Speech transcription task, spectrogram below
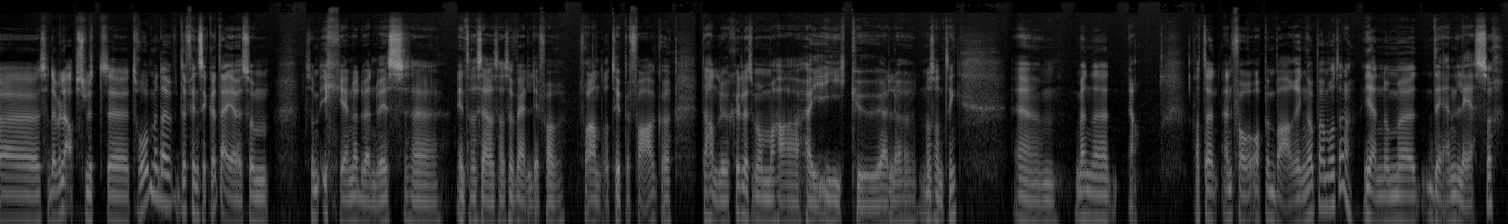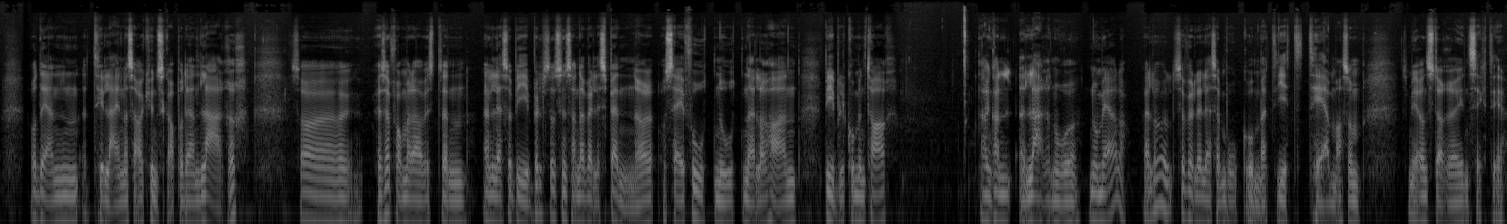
så det vil jeg absolutt uh, tro, men det, det finnes sikkert de som, som ikke nødvendigvis uh, interesserer seg så veldig for, for andre typer fag. og Det handler jo ikke liksom om å ha høy IQ eller noe sånne ting. Um, men uh, ja. At en, en får åpenbaringer på en måte da, gjennom det en leser, og det en tilegner seg av kunnskap, og det en lærer. Så jeg ser for meg da, hvis en, en leser Bibel, så syns han det er veldig spennende å, å se i fotnoten eller ha en bibelkommentar der en kan lære noe, noe, mer. da. Eller selvfølgelig lese en bok om et gitt tema som, som gir en større innsikt i,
